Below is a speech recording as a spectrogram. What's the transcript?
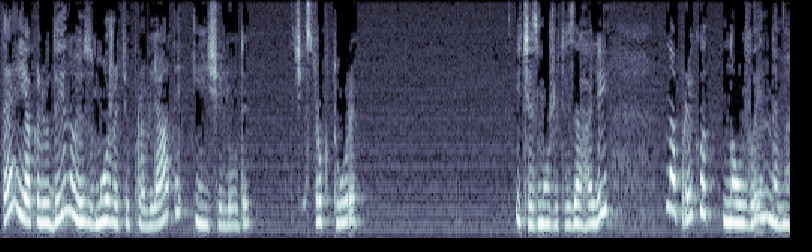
те, як людиною зможуть управляти інші люди чи структури. І чи зможуть взагалі, наприклад, новинними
